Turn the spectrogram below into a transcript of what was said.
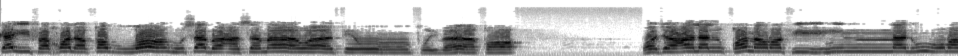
كَيْفَ خَلَقَ اللَّهُ سَبْعَ سَمَاوَاتٍ طِبَاقًا؟ وَجَعَلَ الْقَمَرَ فِيهِنَّ نُورًا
